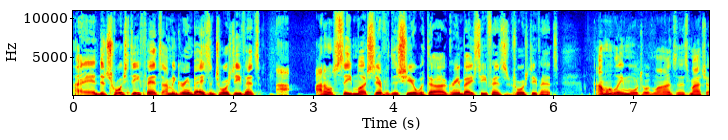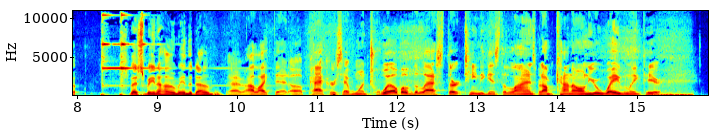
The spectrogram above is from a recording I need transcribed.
Uh, and Detroit's defense. I mean, Green Bay's and Detroit's defense. I, I don't see much different this year with uh, Green Bay's defense and Detroit's defense. I'm gonna lean more toward the Lions in this matchup, especially being at home in the dome. I, I like that. Uh, Packers have won 12 of the last 13 against the Lions, but I'm kind of on your wavelength here.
